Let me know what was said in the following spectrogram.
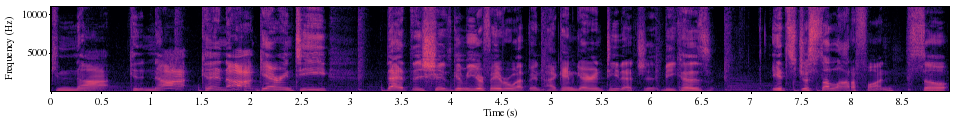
cannot, cannot, cannot guarantee that this shit's gonna be your favorite weapon. I can guarantee that shit because it's just a lot of fun. So,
